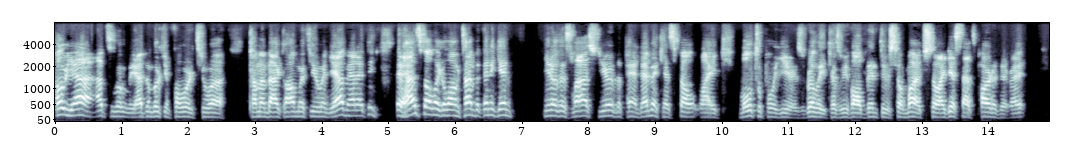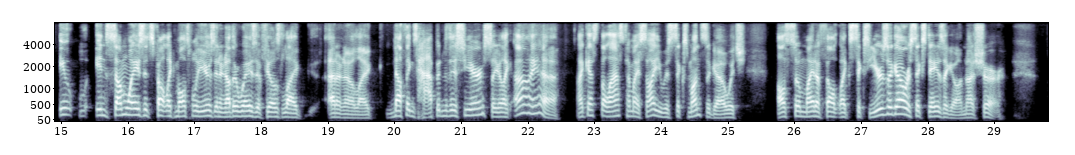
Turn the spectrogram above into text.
Oh yeah, absolutely. I've been looking forward to uh coming back on with you. And yeah, man, I think it has felt like a long time. But then again, you know, this last year of the pandemic has felt like multiple years, really, because we've all been through so much. So I guess that's part of it, right? It, in some ways, it's felt like multiple years, and in other ways, it feels like I don't know, like nothing's happened this year. So you're like, oh yeah, I guess the last time I saw you was six months ago, which also might have felt like six years ago or six days ago. I'm not sure.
